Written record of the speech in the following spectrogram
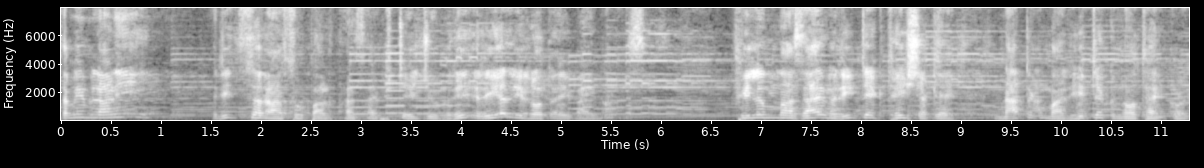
સમીમ રાણી રીતસર આંસુ પાડતા સાહેબ, સ્ટેચ્યુ રિયલી રોતા એ ભાઈ ફિલ્મમાં સાહેબ, રીટેક થઈ શકે. નાટકમાં રીટેક ન થાય કોઈ.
